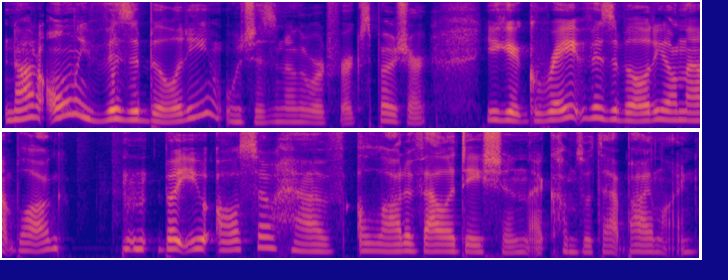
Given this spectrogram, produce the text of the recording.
not only visibility, which is another word for exposure, you get great visibility on that blog, but you also have a lot of validation that comes with that byline.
